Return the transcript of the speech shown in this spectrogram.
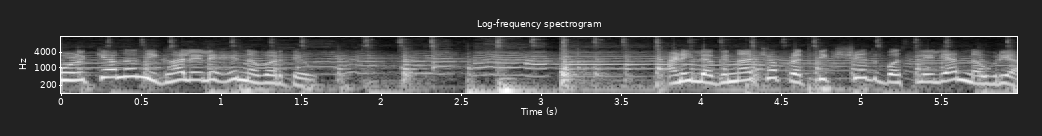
घोळक्यानं निघालेले हे नवरदेव. आणि लग्नाच्या प्रतीक्षेत बसलेल्या नवऱ्या.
